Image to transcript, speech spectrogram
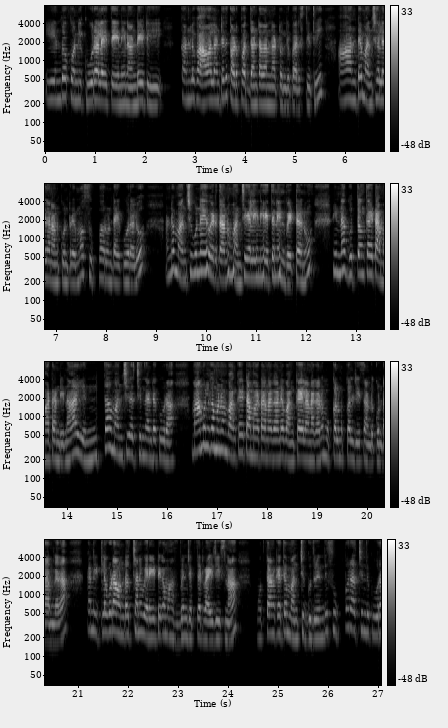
ఏందో కొన్ని కూరలైతే నేను అండేటి కండ్లు కావాలంటే అది కడుపు వద్దంటది అన్నట్టుంది పరిస్థితి. ఆ అంటే మంచిగా లేదని అనుకుంటారేమో సూపర్ ఉంటాయి కూరలు. అంటే మంచిగా ఉన్నాయి పెడతాను మంచిగా లేని అయితే నేను పెట్టాను. నిన్న గుత్తంకాయ టమాటా అండిన ఎంత మంచిగా వచ్చిందంటే కూర. మామూలుగా మనం వంకాయ టమాటా అనగానే వంకాయలు అనగానే ముక్కలు ముక్కలు చేసి వండుకుంటాం కదా. కానీ ఇట్లా కూడా ఉండొచ్చు అని వెరైటీగా మా హస్బెండ్ చెప్తే ట్రై చేసిన. మొత్తానికైతే మంచి కుదిరింది. సూపర్ వచ్చింది కూర.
